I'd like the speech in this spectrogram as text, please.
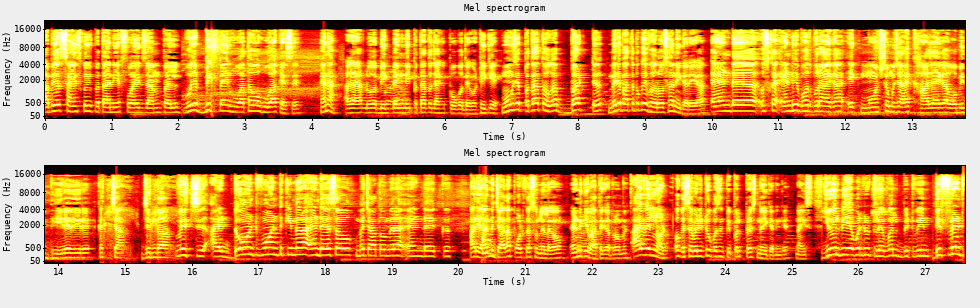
अभी तक साइंस को भी पता नहीं है। फॉर एग्ज़ाम्पल वो जो बिग बैंग हुआ था, वो हुआ कैसे, है ना? अगर आप लोगों को बिग बैंग नहीं पता तो जाके पोको देखो, ठीक है? वो मुझे पता तो होगा बट मेरे बातों पर कोई भरोसा नहीं करेगा। एंड उसका एंड भी बहुत बुरा आएगा। एक मॉन्स्टर मुझे आए खा जाएगा, वो भी धीरे धीरे कच्चा। ज़िंदा विच आई डोंट वॉन्ट कि मेरा एंड ऐसा हो। मैं चाहता हूँ मेरा एंड एक अरे यार, मैं ज़्यादा पॉडकास्ट सुनने लगा हूँ। एंड की बातें कर रहा हूँ मैं। I will not okay seventy two percent people press नहीं करेंगे। Nice you will be able to travel between different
